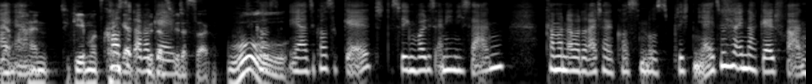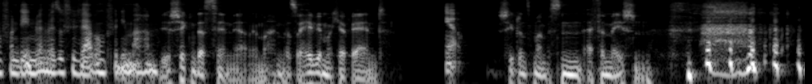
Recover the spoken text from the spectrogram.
I am. Sie, kein, sie geben uns kein kostet Geld dafür, Geld. dass wir das sagen. Uh. Kostet, ja, sie kostet Geld, deswegen wollte ich es eigentlich nicht sagen. Kann man aber drei Tage kostenlos pflichten. Ja, jetzt müssen wir eigentlich nach Geld fragen von denen, wenn wir so viel Werbung für die machen. Wir schicken das hin, ja. Wir machen das so, hey, wir haben euch erwähnt. Ja. Schickt uns mal ein bisschen Affirmation.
